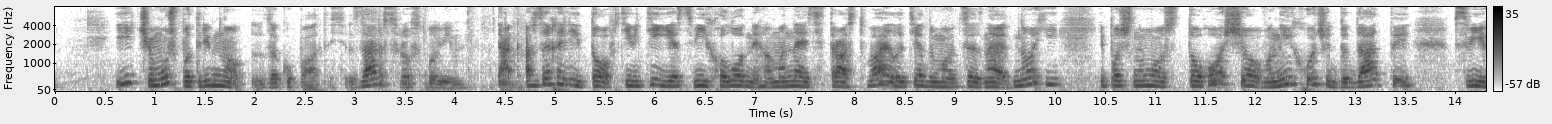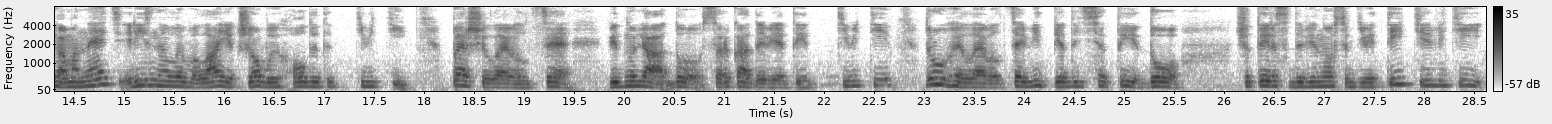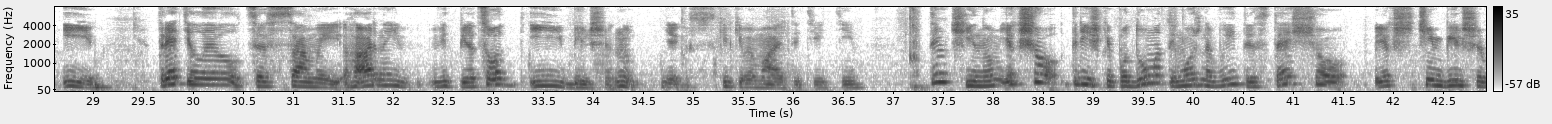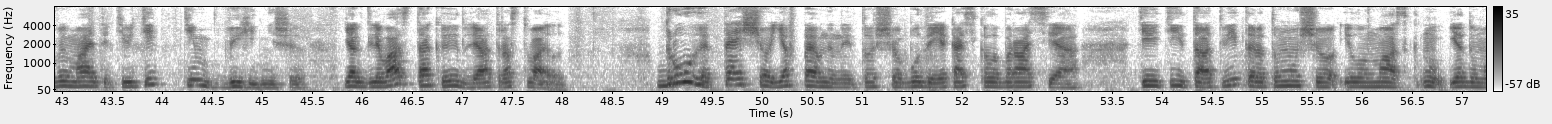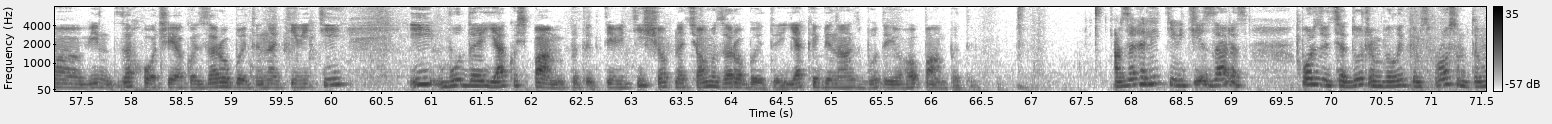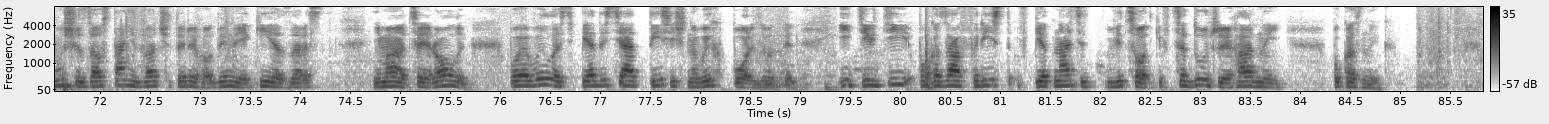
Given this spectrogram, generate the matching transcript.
І чому ж потрібно закупатися? Зараз розповім. Так, а взагалі то в TVT є свій холодний гаманець Trust Wallet. Я думаю, це знають многі. І почнемо з того, що вони хочуть додати в свій гаманець різні левела, якщо ви холдите TVT. Перший левел це від 0 до 49 TVT. Другий левел це від 50 до 499 TVT. І Третій левел це самий гарний від 500 і більше. Ну, скільки ви маєте TVT. Тим чином, якщо трішки подумати, можна вийти з те, що якщо чим більше ви маєте TVT, тим вигідніше. Як для вас, так і для Trust Wallet. Друге, те, що я впевнений, то що буде якась колаборація TVT та Твіттера, тому що Ілон Маск, ну я думаю, він захоче якось заробити на TVT і буде якось пампити TVT, щоб на цьому заробити, як і Binance буде його пампити. А взагалі TVT зараз пользується дуже великим спросом, тому що за останні 24 години, які я зараз знімаю цей ролик, появилось 50 тисяч нових пользователів. І TVT показав ріст в 15%. Це дуже гарний показник.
